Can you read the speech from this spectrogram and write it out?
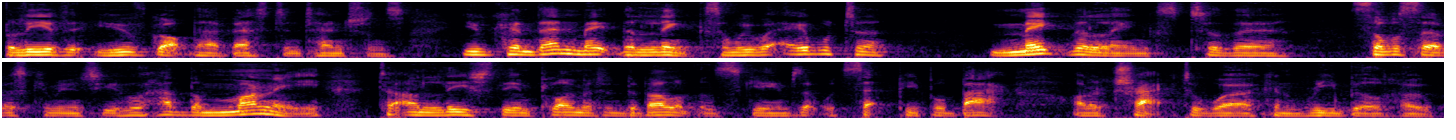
believe that you've got their best intentions, you can then make the links. And we were able to make the links to the civil service community who had the money to unleash the employment and development schemes that would set people back on a track to work and rebuild hope.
